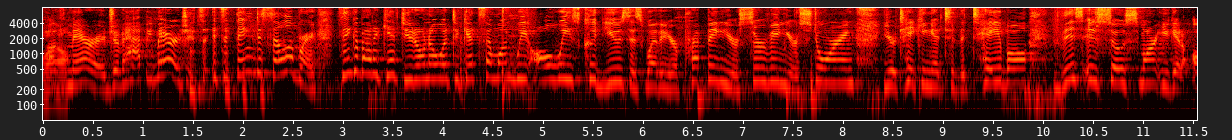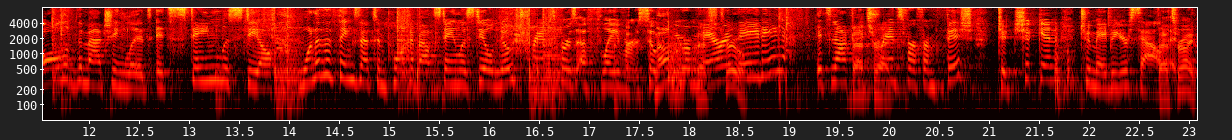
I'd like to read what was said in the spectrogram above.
Wow. of marriage, of happy marriage. It's, it's a thing to celebrate. Think about a gift. You don't know what to get someone. We always could use this, whether you're prepping, you're serving, you're storing, you're taking it to the table. This is so smart. You get all of the matching lids. It's stainless steel. One of the things that's important about stainless steel, no transfers of flavors. So No, if you're marinating, true. It's not going to right. transfer from fish to chicken to maybe your salad. That's right.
